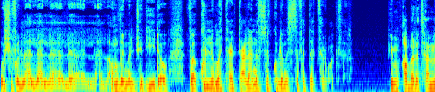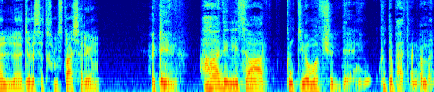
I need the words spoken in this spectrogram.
وأشوف ال ال ال ال ال الأنظمة الجديدة فكل ما تعبت على نفسك كل ما استفدت أكثر وأكثر. في مقابلة عمل جلست 15 يوم لي إيه. هذه اللي صار كنت يومها في شدة يعني كنت أبحث عن عمل.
